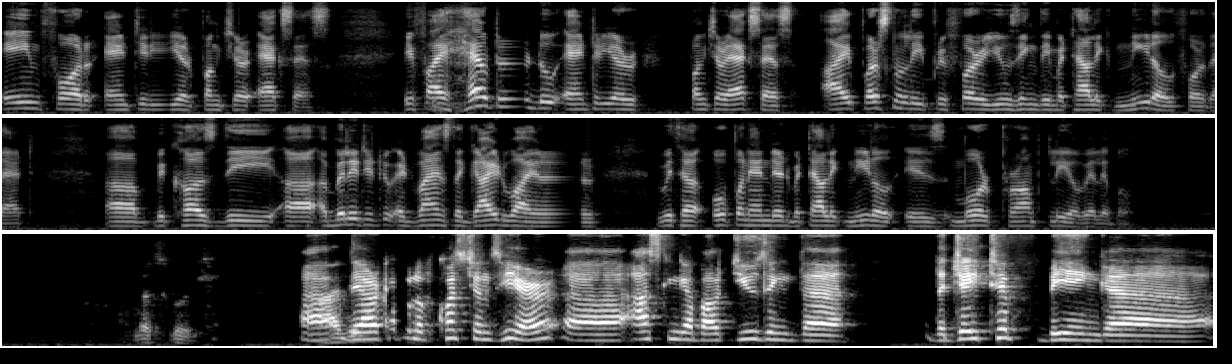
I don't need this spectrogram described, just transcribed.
aim for anterior puncture access. If I have to do anterior puncture access, I personally prefer using the metallic needle for that uh, because the uh, ability to advance the guide wire with an open-ended metallic needle is more promptly available. That's good. Uh, there are a couple of questions here uh, asking about using the the J tip being uh,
